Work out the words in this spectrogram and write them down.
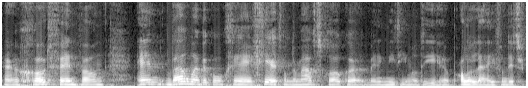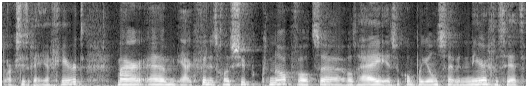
daar een groot fan van. En waarom heb ik op gereageerd? Want normaal gesproken ben ik niet iemand die op allerlei van dit soort acties reageert. Maar um, ja, ik vind het gewoon super knap wat, uh, wat hij en zijn compagnons hebben neergezet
